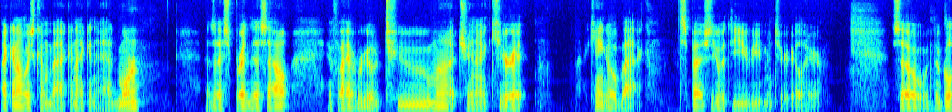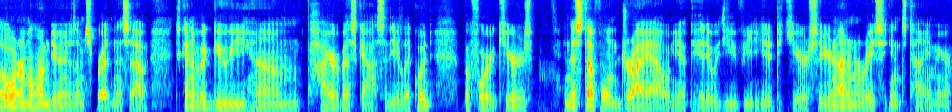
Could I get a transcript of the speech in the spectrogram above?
I can always come back and I can add more as I spread this out. If I ever go too much and I cure it, I can't go back, especially with the UV material here. So with the glowworm, all I'm doing is I'm spreading this out. It's kind of a gooey, um, higher viscosity liquid before it cures. And this stuff won't dry out. You have to hit it with UV to get it to cure. So you're not in a race against time here.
